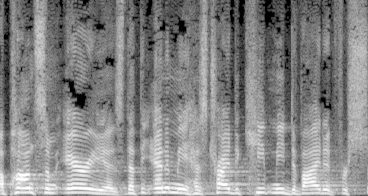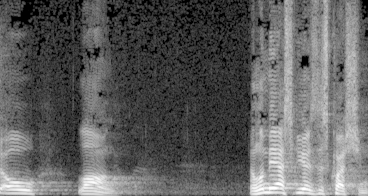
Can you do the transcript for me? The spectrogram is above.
upon some areas that the enemy has tried to keep me divided for so long. Now, let me ask you guys this question.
